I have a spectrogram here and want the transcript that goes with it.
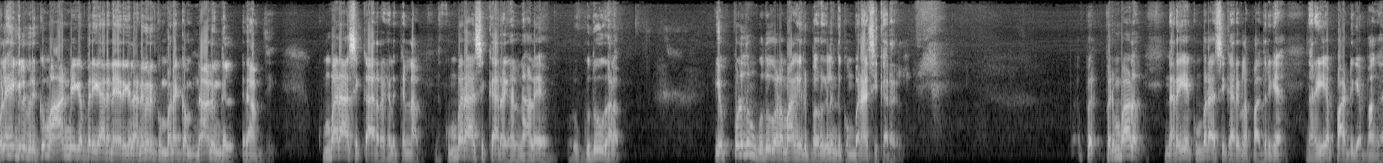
உலகெங்கிலும் இருக்கும் ஆன்மீக பரிகார நேயர்கள் அனைவருக்கும் வணக்கம். நான் உங்கள் ராம்ஜி. கும்பராசிக்காரர்களுக்கெல்லாம் இந்த கும்பராசிக்காரர்கள்னாலே ஒரு குதூகலம். எப்பொழுதும் குதூகலமாக இருப்பவர்கள் இந்த கும்பராசிக்காரர்கள். பெரும்பாலும் நிறைய கும்பராசிக்காரர்களை பார்த்துருக்கேன். நிறைய பாட்டு கேட்பாங்க.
